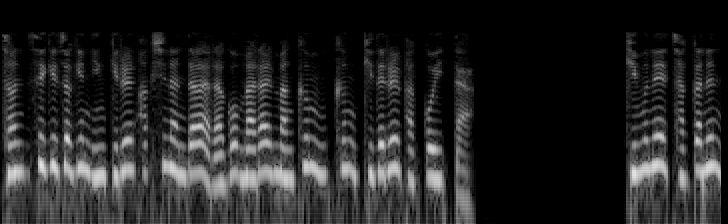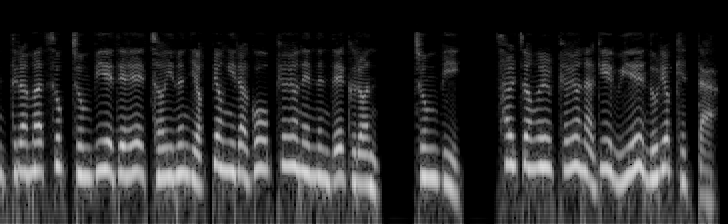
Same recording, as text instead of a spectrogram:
전 세계적인 인기를 확신한다 라고 말할 만큼 큰 기대를 받고 있다. 김은혜 작가는 드라마 속 좀비에 대해 저희는 역병이라고 표현했는데 그런 좀비 설정을 표현하기 위해 노력했다.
